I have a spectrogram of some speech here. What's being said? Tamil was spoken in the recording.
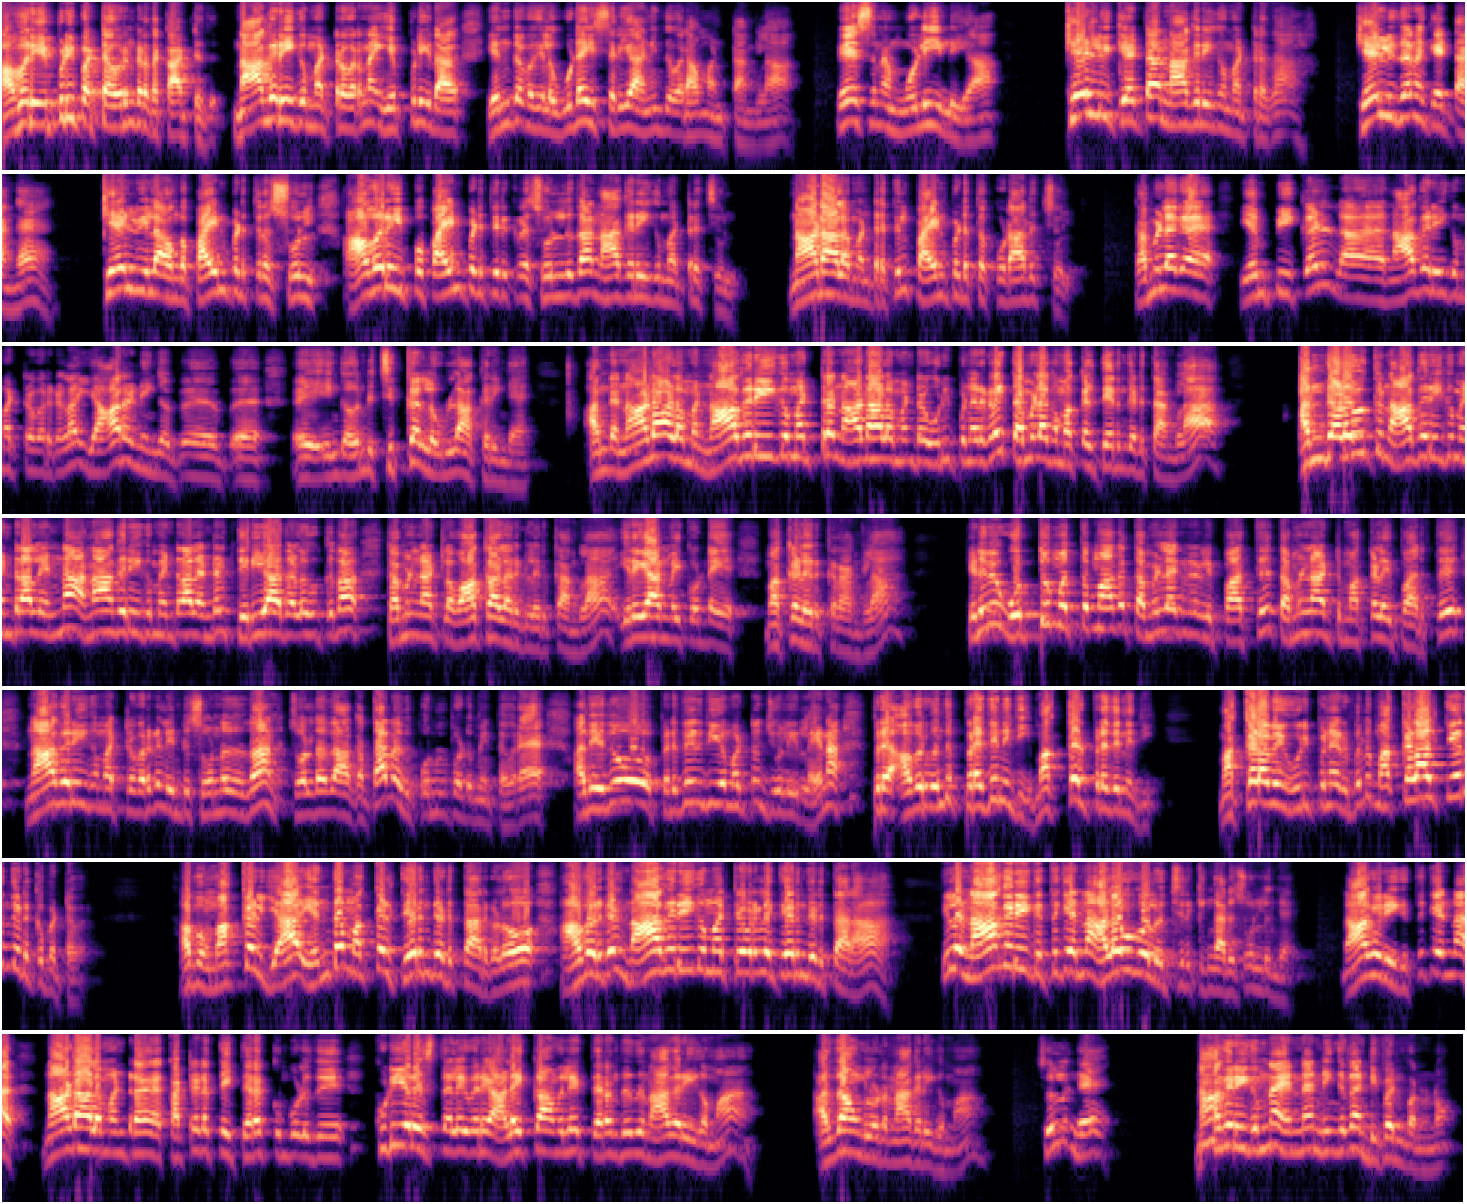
அவர் எப்படிப்பட்டவர்ன்றதை காட்டுது. நாகரீகமற்றவர்னா எப்படி எந்த வகையில் உடை சரியா அணிந்து வராமட்டாங்களா பேசின மொழி இல்லையா? கேள்வி கேட்டா நாகரீகமற்றதா? கேள்வி தானே கேட்டாங்க. கேள்வியில அவங்க பயன்படுத்துற சொல் அவர் இப்ப பயன்படுத்தி இருக்கிற சொல்லு தான் நாகரீகமற்ற சொல். நாடாளுமன்றத்தில் பயன்படுத்தக்கூடாத சொல். தமிழக எம்பிக்கள் நாகரீகமற்றவர்களா யாரை நீங்க இங்க வந்து சிக்கல்ல உள்ளாக்குறீங்க? அந்த நாடாளுமன்ற நாகரீகமற்ற நாடாளுமன்ற உறுப்பினர்களை தமிழக மக்கள் தேர்ந்தெடுத்தாங்களா? அந்த அளவுக்கு நாகரிகம் என்றால் என்ன? அநாகரிகம் என்றால் என்றால் தெரியாத அளவுக்கு தான் தமிழ்நாட்டில் வாக்காளர்கள் இருக்காங்களா? இறையாண்மை கொண்ட மக்கள் இருக்கிறாங்களா? எனவே ஒட்டுமொத்தமாக தமிழர்களை பார்த்து தமிழ்நாட்டு மக்களை பார்த்து நாகரீகமற்றவர்கள் என்று சொன்னதுதான் சொல்றதாகத்தான் அது பொருள்படுமே தவிர அது ஏதோ பிரதிநிதியை மட்டும் சொல்லிடல. ஏன்னா பிர- அவர் வந்து பிரதிநிதி மக்கள் பிரதிநிதி. மக்களவை உறுப்பினர் என்பது மக்களால் தேர்ந்தெடுக்கப்பட்டவர். அப்போ மக்கள் யார் எந்த மக்கள் தேர்ந்தெடுத்தார்களோ அவர்கள் நாகரீகமற்றவர்களை தேர்ந்தெடுத்தாரா? இல்லை நாகரீகத்துக்கு என்ன அளவுகோல் வச்சிருக்கீங்க? அதை சொல்லுங்கள் நாகரீகத்துக்கு என்ன? நாடாளுமன்ற கட்டடத்தை திறக்கும் பொழுது குடியரசுத் தலைவரை அழைக்காமலே திறந்தது நாகரீகமா? அதுதான் உங்களோட நாகரீகமா? சொல்லுங்க. நாகரீகம்னா என்ன? நீங்க தான் டிபெண்ட் பண்ணணும்.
